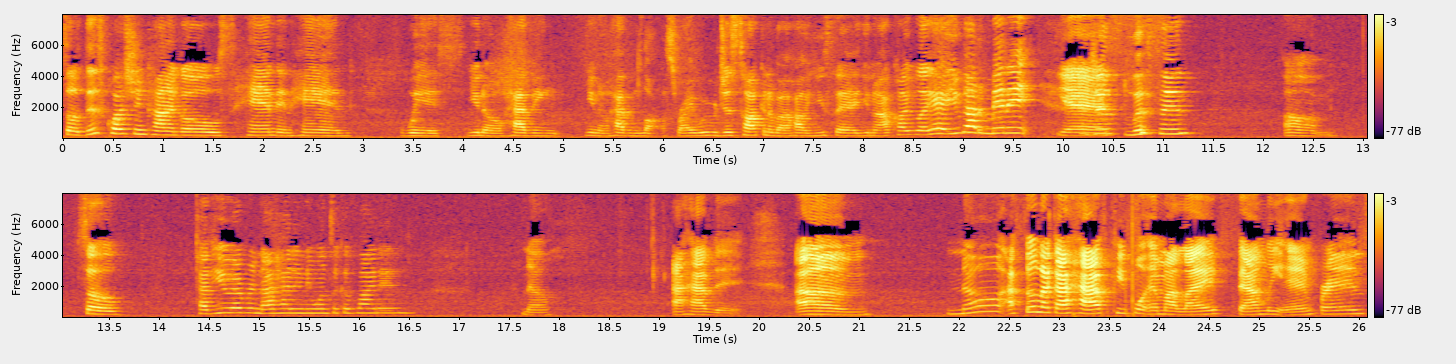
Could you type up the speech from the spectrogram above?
So this question kind of goes hand in hand with you know having you know having loss, right? We were just talking about how you said you know I call you like, hey, you got a minute? Yeah, just listen. Um, so have you ever not had anyone to confide in? No, I haven't. Um, no, I feel like I have people in my life, family and friends,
